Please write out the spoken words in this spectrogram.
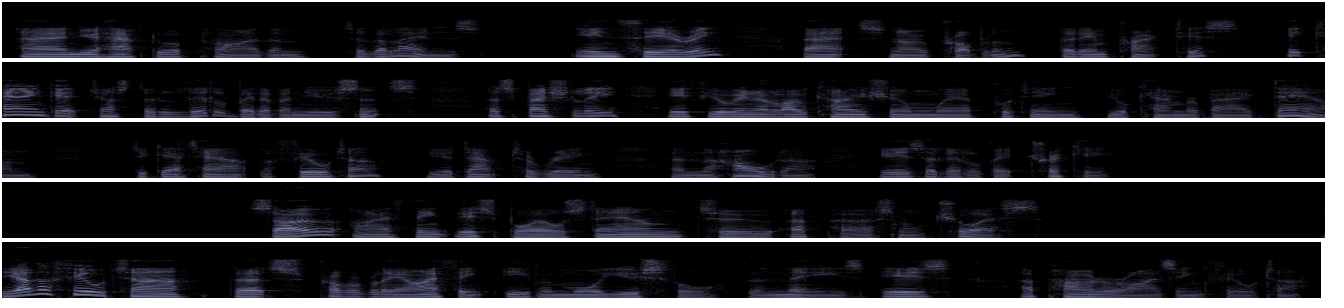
and you have to apply them to the lens. In theory, that's no problem, but in practice, it can get just a little bit of a nuisance, especially if you're in a location where putting your camera bag down to get out the filter, the adapter ring, and the holder is a little bit tricky. So I think this boils down to a personal choice. The other filter that's probably I think even more useful than these is a polarizing filter.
